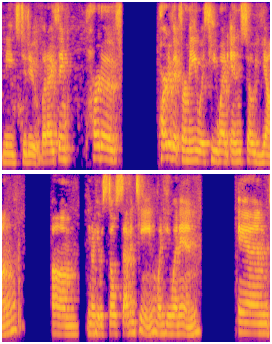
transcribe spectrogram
needs to do. But I think part of part of it for me was he went in so young. Um, you know, he was still 17 when he went in. And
